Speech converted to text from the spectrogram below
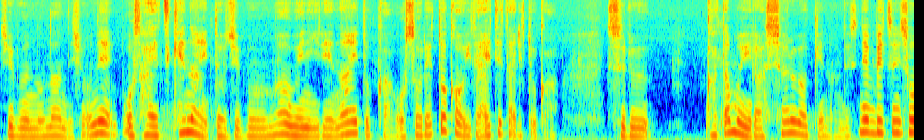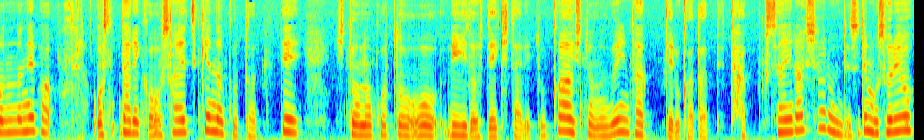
自分の何でしょうね。押さえつけないと自分は上に入れないとか恐れとかを抱いてたりとかする方もいらっしゃるわけなんですね。別にそんなね誰か押さえつけなくたって人のことをリードできたりとか人の上に立ってる方ってたくさんいらっしゃるんです。でもそれを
